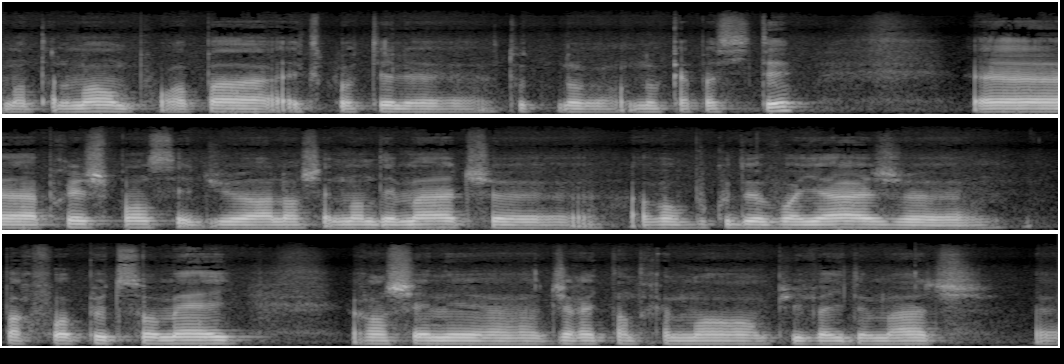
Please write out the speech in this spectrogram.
mentalement, on ne pourra pas exploiter toutes nos, capacités. après, je pense que c'est dû à l'enchaînement des matchs, avoir beaucoup de voyages, parfois peu de sommeil renchaîner un direct entraînement, puis veille de match. Euh,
